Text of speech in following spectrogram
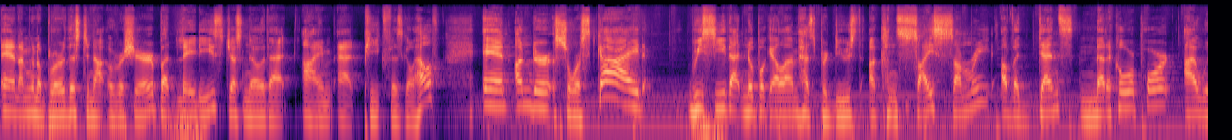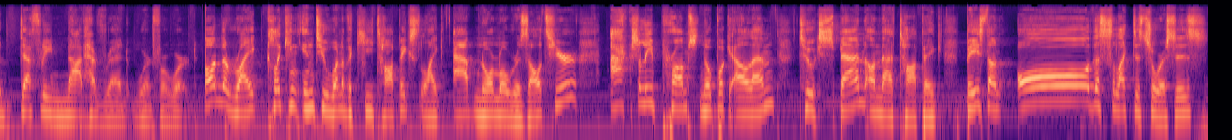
and I'm gonna blur this to not overshare, but ladies, just know that I'm at peak physical health. And under source guide, we see that Notebook LM has produced a concise summary of a dense medical report I would definitely not have read word for word. On the right, clicking into one of the key topics like abnormal results here actually prompts Notebook LM to expand on that topic based on all the selected sources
